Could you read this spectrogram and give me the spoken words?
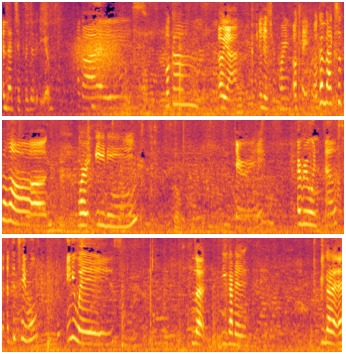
and that's it for the video. Hi guys. Welcome. Oh yeah, it is recording. Okay, welcome back to the vlog. We're eating. Derek. Everyone else at the table. Anyways, look, you gotta, you gotta,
